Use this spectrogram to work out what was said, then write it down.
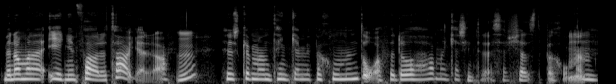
Men om man är egen företagare då? Mm. Hur ska man tänka med pensionen då? För då har man kanske inte den här tjänstepensionen.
